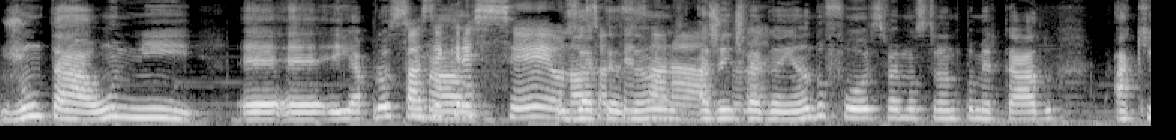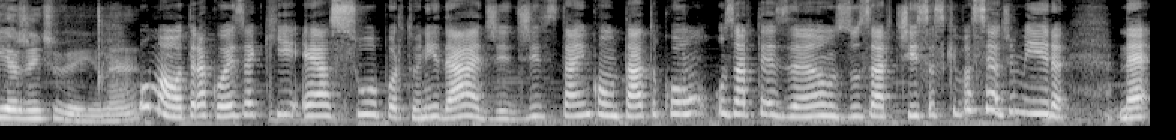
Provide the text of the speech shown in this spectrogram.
juntar, unir é, é, e aproximar fazer crescer o os nosso artesãos, artesanato, a gente né? vai ganhando força, vai mostrando para o mercado aqui a gente veio, né? Uma outra coisa que é a sua oportunidade de estar em contato com os artesãos, os artistas que você admira, né?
